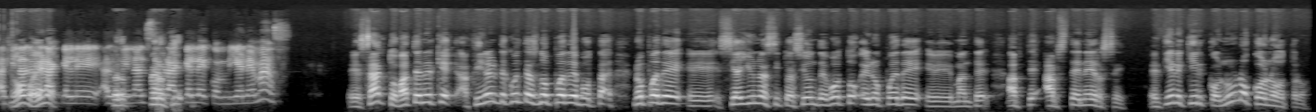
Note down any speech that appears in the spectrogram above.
Al final, que le, al final sabrá que, le conviene más. Exacto, va a tener que, a final de cuentas, no puede votar, no puede, eh, si hay una situación de voto, él no puede eh, abstenerse. Él tiene que ir con uno o con otro.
